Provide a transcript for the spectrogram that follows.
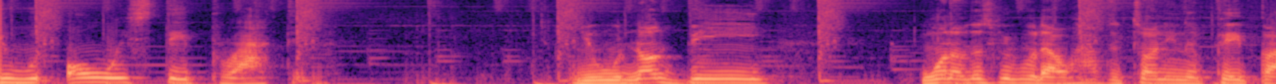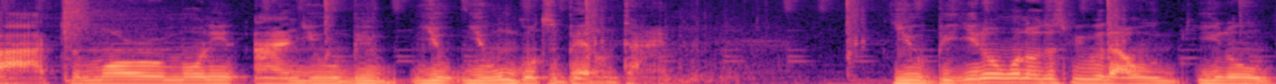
you would always stay proactive. You would not be one of those people that will have to turn in a paper tomorrow morning and you will be you you won't go to bed on time. You'll be you know one of those people that will you know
